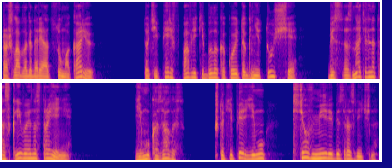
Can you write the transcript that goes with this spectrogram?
прошла благодаря отцу Макарию, то теперь в Павлике было какое-то гнетущее, бессознательно тоскливое настроение. Ему казалось, что теперь ему все в мире безразлично.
